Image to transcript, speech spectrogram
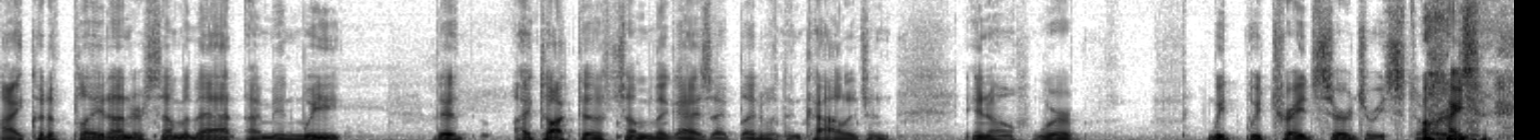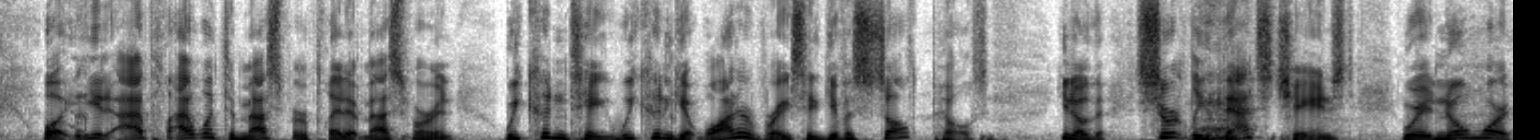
I could have played under some of that. I mean, we, I talked to some of the guys I played with in college, and you know, we're we we trade surgery stories. well, you know, I pl- I went to Messmer, played at Messmer, and we couldn't take we couldn't get water breaks. They'd give us salt pills. You know, the, certainly that's changed. Where no more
